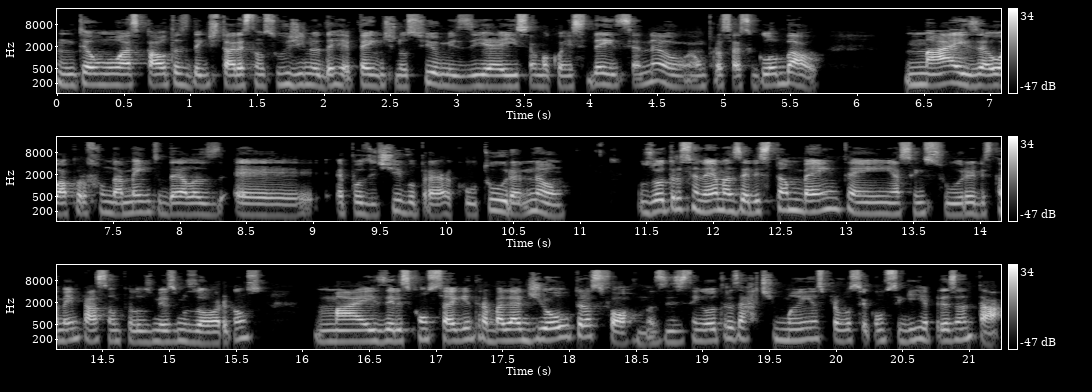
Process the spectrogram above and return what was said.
Então, as pautas identitárias estão surgindo de repente nos filmes e é isso é uma coincidência? Não, é um processo global. Mas o aprofundamento delas é, é positivo para a cultura? Não. Os outros cinemas, eles também têm a censura, eles também passam pelos mesmos órgãos, mas eles conseguem trabalhar de outras formas. Existem outras artimanhas para você conseguir representar.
